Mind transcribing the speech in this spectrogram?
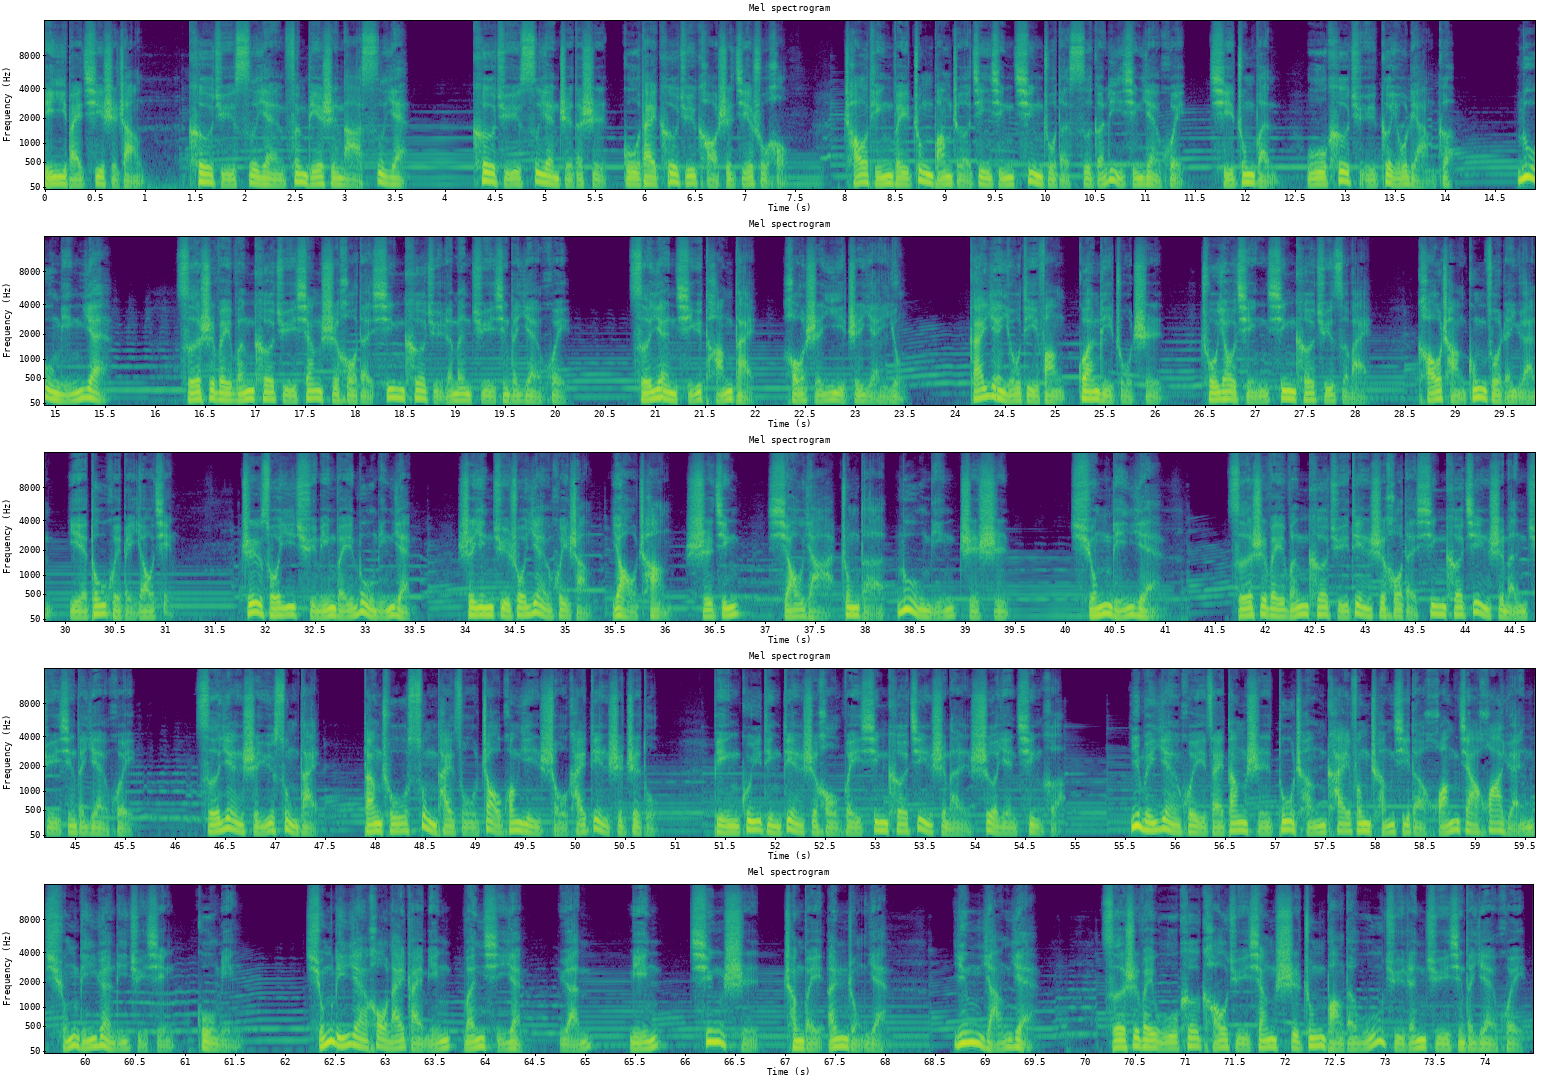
第一百七十章，科举四宴分别是哪四宴？科举四宴指的是古代科举考试结束后，朝廷为中榜者进行庆祝的四个例行宴会，其中文、武科举各有两个。鹿鸣宴，此是为文科举相识后的新科举人们举行的宴会。此宴起于唐代，后世一直沿用。该宴由地方官吏主持，除邀请新科举子外，考场工作人员也都会被邀请。之所以取名为鹿鸣宴，是因据说宴会上要唱《诗经·小雅》中的鹿鸣之诗。琼林宴，此是为文科举殿试后的新科进士们举行的宴会。此宴始于宋代，当初宋太祖赵匡胤首开殿试制度，并规定殿试后为新科进士们设宴庆贺。因为宴会在当时都城开封城西的皇家花园琼林苑里举行，故名。琼林宴后来改名文喜宴，元、明、清时称为恩荣宴。阴阳宴，此是为五科考举乡试中榜的武举人举行的宴会，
